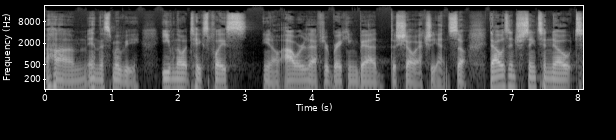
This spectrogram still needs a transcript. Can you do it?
um, in this movie, even though it takes place, you know, hours after Breaking Bad, the show actually ends. So that was interesting to note.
